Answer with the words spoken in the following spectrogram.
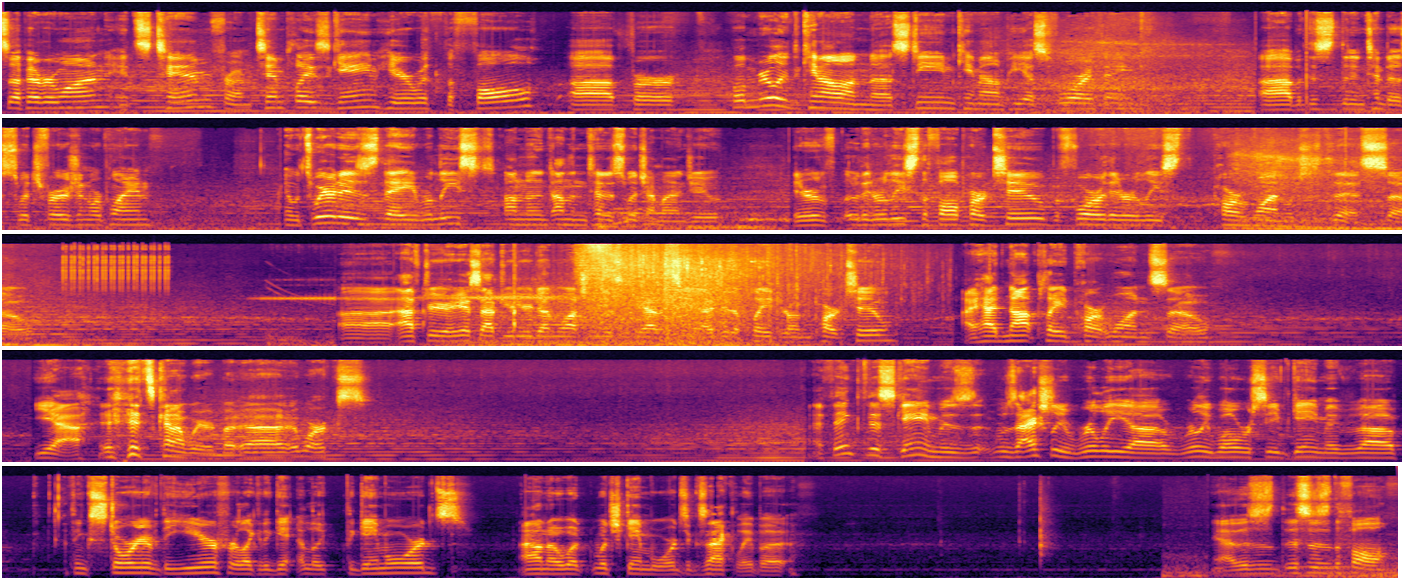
What's up, everyone? It's Tim from Tim Plays Game here with The Fall uh, for, well, it really came out on uh, Steam, came out on PS4, I think. Uh, but this is the Nintendo Switch version we're playing. And what's weird is they released, on the, on the Nintendo Switch, I mind you, they, re they released The Fall Part 2 before they released Part 1, which is this, so... Uh, after, I guess after you're done watching this, if you haven't seen it, I did a playthrough on Part 2. I had not played part one, so yeah, it's kind of weird, but uh, it works. I think this game is was actually really uh, really well received game. Uh, I think story of the year for like the game like the game awards. I don't know what which game awards exactly, but yeah, this is this is the fall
